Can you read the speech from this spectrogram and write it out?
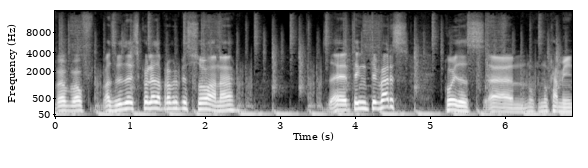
eu- eu- às vezes é a escolha da própria pessoa, né? É, tem, tem várias coisas é, no, no caminho.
